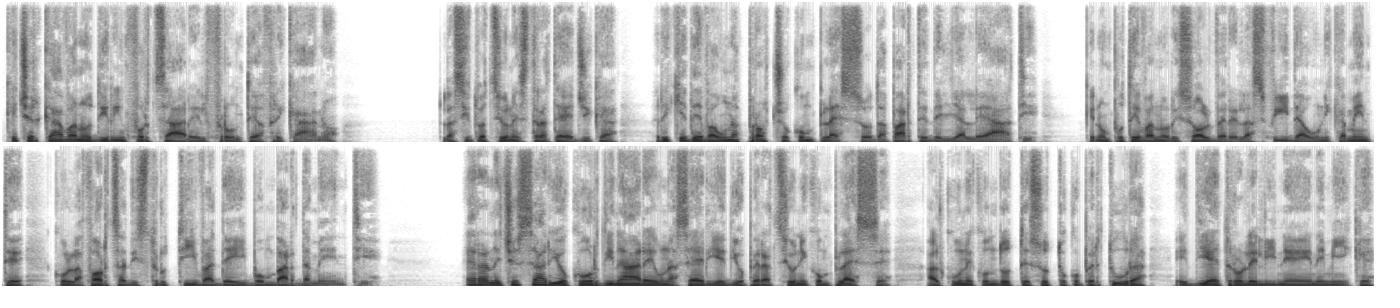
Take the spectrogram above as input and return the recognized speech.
che cercavano di rinforzare il fronte africano. La situazione strategica richiedeva un approccio complesso da parte degli alleati, che non potevano risolvere la sfida unicamente con la forza distruttiva dei bombardamenti. Era necessario coordinare una serie di operazioni complesse, alcune condotte sotto copertura e dietro le linee nemiche,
